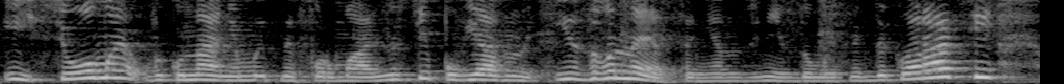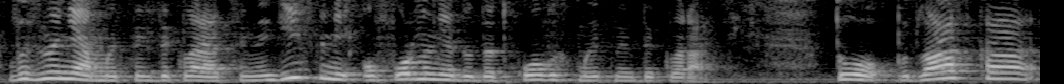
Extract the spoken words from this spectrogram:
і сьоме виконання митних формальностей пов'язаних із внесенням змін до митних декларацій, визнання митних декларацій недійсними, оформлення додаткових митних декларацій. То, будь ласка,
